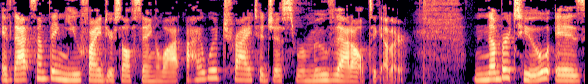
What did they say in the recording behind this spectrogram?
if that's something you find yourself saying a lot, I would try to just remove that altogether. Number two is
